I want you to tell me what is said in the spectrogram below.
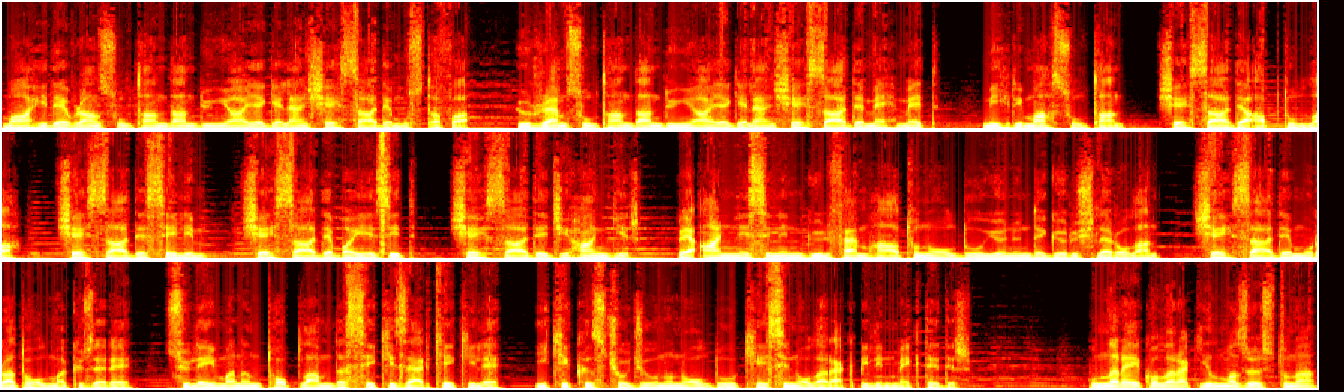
Mahidevran Sultan'dan dünyaya gelen Şehzade Mustafa, Hürrem Sultan'dan dünyaya gelen Şehzade Mehmet, Mihrimah Sultan, Şehzade Abdullah, Şehzade Selim, Şehzade Bayezid, Şehzade Cihangir ve annesinin Gülfem Hatun olduğu yönünde görüşler olan Şehzade Murat olmak üzere Süleyman'ın toplamda 8 erkek ile 2 kız çocuğunun olduğu kesin olarak bilinmektedir. Bunlara ek olarak Yılmaz Öztuna,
